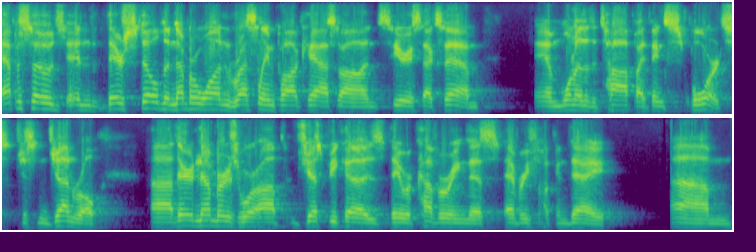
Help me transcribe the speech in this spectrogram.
episodes and they're still the number one wrestling podcast on Sirius XM and one of the top I think sports just in general. Uh, their numbers were up just because they were covering this every fucking day. Um,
